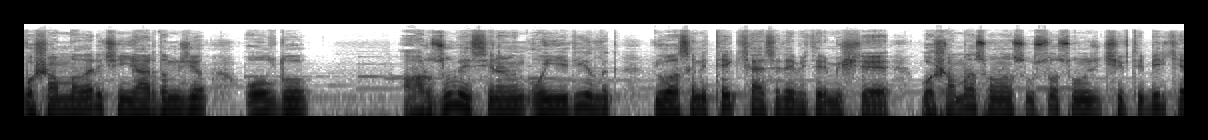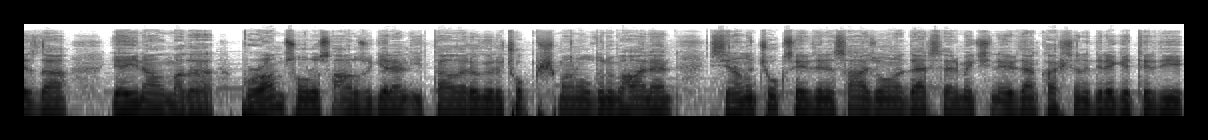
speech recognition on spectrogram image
boşanmaları için yardımcı olduğu Arzu ve Sinan'ın 17 yıllık yuvasını tek Chelsea'de bitirmişti. Boşanma sonrası usta sonucu çifti bir kez daha yayın almadı. Program sonrası Arzu gelen iddialara göre çok pişman olduğunu ve halen Sinan'ı çok sevdiğini sadece ona ders vermek için evden kaçtığını dile getirdiği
